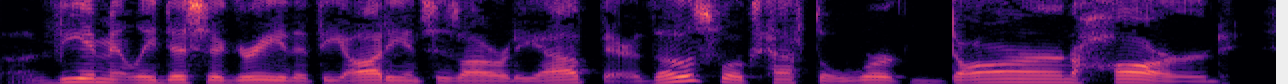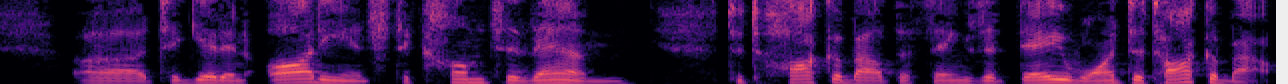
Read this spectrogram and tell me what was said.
uh, vehemently disagree that the audience is already out there. Those folks have to work darn hard uh, to get an audience to come to them to talk about the things that they want to talk about.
